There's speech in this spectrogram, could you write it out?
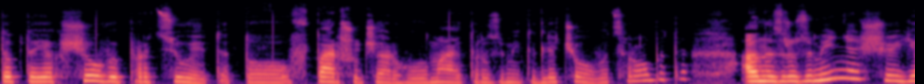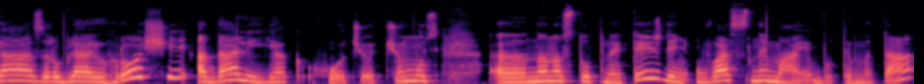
Тобто, якщо ви працюєте, то в першу чергу ви маєте розуміти, для чого ви це робите, а не зрозуміння, що я заробляю гроші, а далі як хочу. Чомусь е, на наступний тиждень у вас не має бути мета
